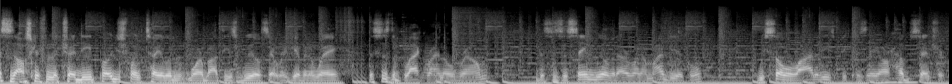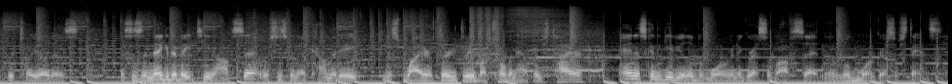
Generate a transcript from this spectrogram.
This is Oscar from the Tread Depot. Just want to tell you a little bit more about these wheels that we're giving away. This is the Black Rhino Realm. This is the same wheel that I run on my vehicle. We sell a lot of these because they are hub-centric for Toyotas. This is a negative 18 offset, which is going to accommodate this wider 33 by 12 and a half inch tire, and it's going to give you a little bit more of an aggressive offset and a little more aggressive stance.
